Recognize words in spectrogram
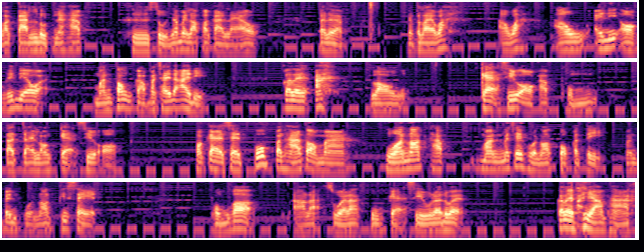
ประกันหลุดนะครับ คือศูนย์จะไม่รับประกันแล้ว ก็เลยแบบไม่เป็นไรวะ เอาวะ เอาไอ้นี้ออกนิดเดียวอะ มันต้องกลับมาใช้ได้ดิ ก็เลยอะลองแกะซีลออกครับ ผมตัดใจลองแกะซีลออก พอแกะเสร็จปุ๊บปัญหาต่อมาหัวน็อตครับ มันไม่ใช่หัวน็อตปกติ มันเป็นหัวน็อตพิเศษ ผมก็เอาละสวยละกูแกะซีลแล้วด้วย ก็เลยพยายามหาไข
